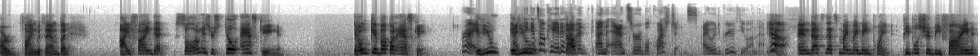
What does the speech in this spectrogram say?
are fine with them, but I find that so long as you're still asking, don't give up on asking. Right. If you if I you think it's okay to stop- have unanswerable questions. I would agree with you on that. Yeah, and that's that's my, my main point. People should be fine.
